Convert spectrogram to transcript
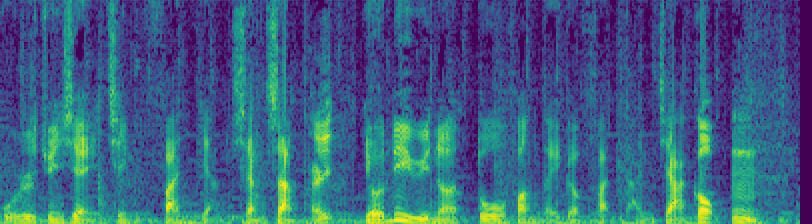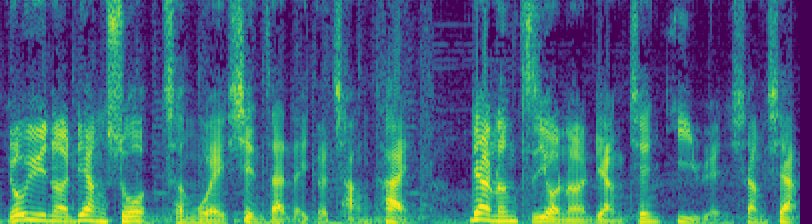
五日均线已经翻阳向上，哎，有利于呢多方的一个反弹架构。嗯，由于呢量缩成为现在的一个常态。量能只有呢两千亿元上下，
